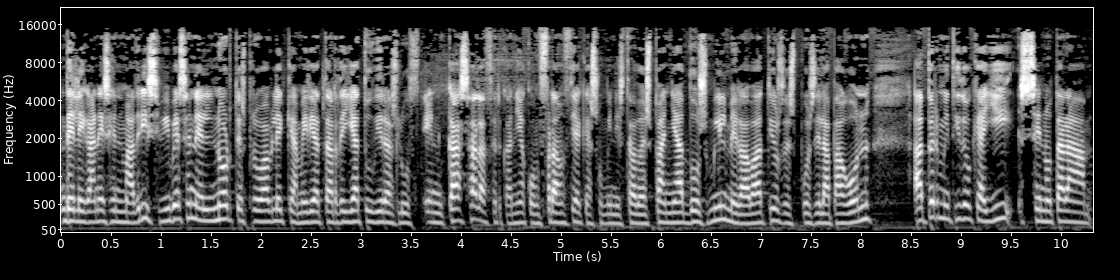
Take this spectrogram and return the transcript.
de Leganés en Madrid. Si vives en el norte es probable que a media tarde ya tuvieras luz en casa. La cercanía con Francia, que ha suministrado a España 2.000 megavatios después del apagón, ha permitido que allí se notara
